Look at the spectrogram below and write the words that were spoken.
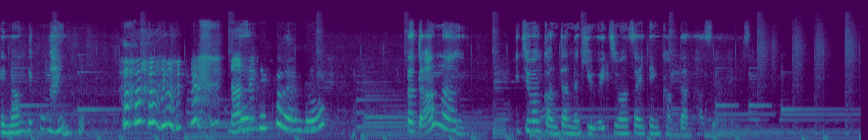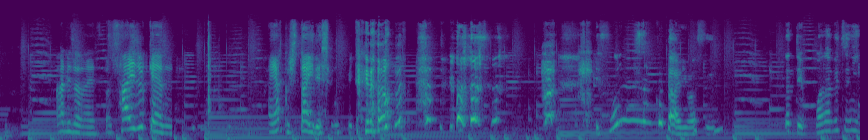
え、なんで来ないの？なんで？で来ないの？だってあんなん、一番簡単な級が一番採点簡単なはずじゃないですか。あれじゃないですか。再受験早くしたいでしょ？みたいな。え、そんなことあります？だってまだ別に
